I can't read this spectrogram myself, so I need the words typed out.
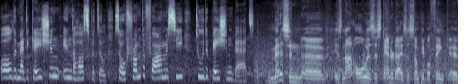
all the medication in the hospital. So from the pharmacy to the patient bed. Medicine is not always as standardized as some people think. Uh,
